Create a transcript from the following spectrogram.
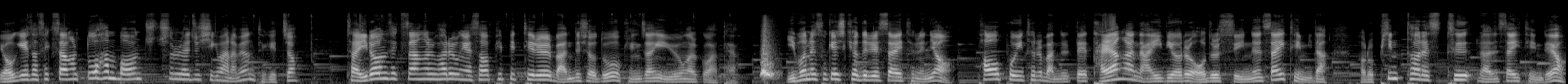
여기에서 색상을 또 한번 추출을 해주시기만 하면 되겠죠? 자 이런 색상을 활용해서 PPT를 만드셔도 굉장히 유용할 것 같아요. 이번에 소개시켜드릴 사이트는요 파워포인트를 만들 때 다양한 아이디어를 얻을 수 있는 사이트입니다. 바로 핀터레스트라는 사이트인데요.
